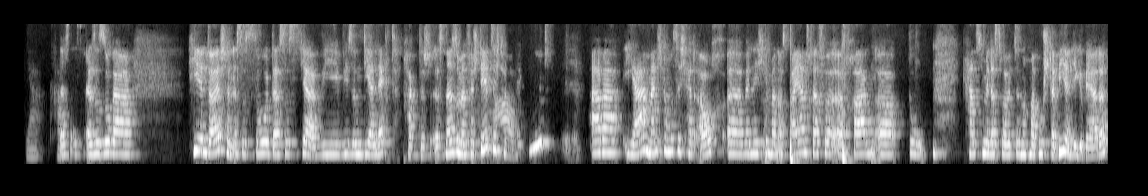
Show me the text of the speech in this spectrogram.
ja, krass. Das ist also sogar hier in Deutschland ist es so, dass es ja wie, wie so ein Dialekt praktisch ist. Ne? Also man versteht sich wow. total gut, aber ja, manchmal muss ich halt auch, äh, wenn ich jemanden aus Bayern treffe, äh, fragen, äh, du, kannst du mir das heute nochmal buchstabieren, die Gebärde?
